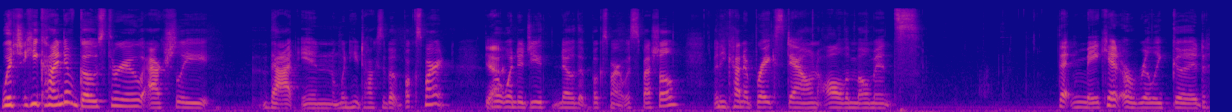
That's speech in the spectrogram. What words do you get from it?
which he kind of goes through actually that in when he talks about Booksmart. Yeah. When did you know that Booksmart was special? And he kind of breaks down all the moments that make it a really good,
